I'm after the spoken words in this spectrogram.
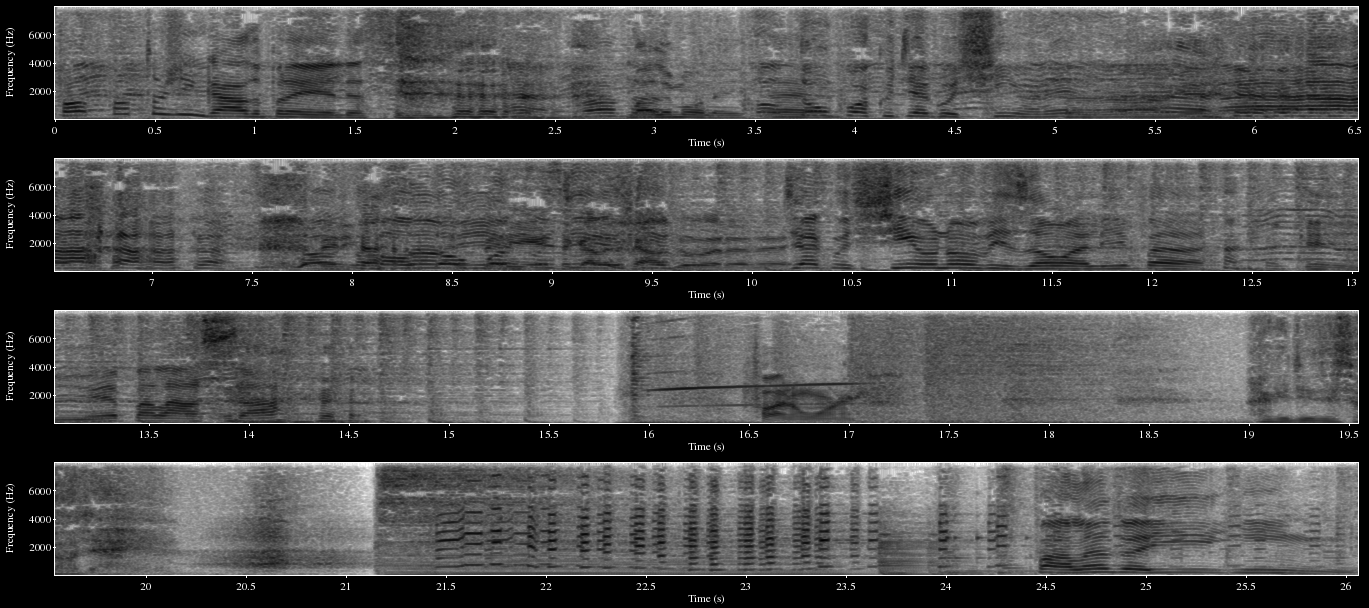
fal- falta um gingado pra ele, assim. Falta- Malemolente. Faltou um pouco de Agostinho, né? Experi- Faltou um pouco de, né? de, de Agostinho no visão ali pra, né, pra laçar. Final warning. I could do this all day. Falando aí em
